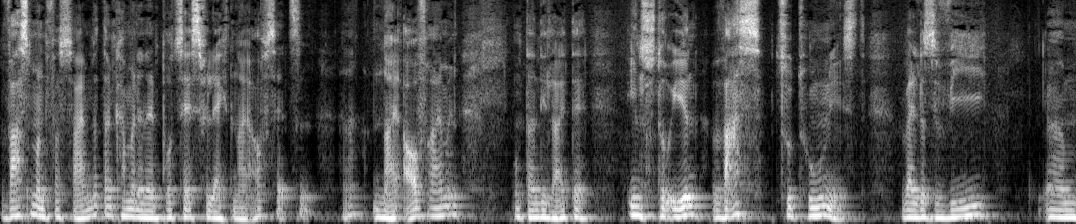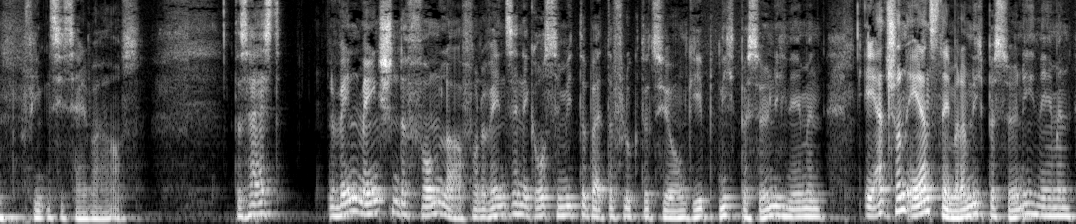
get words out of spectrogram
was man versäumt hat, dann kann man einen Prozess vielleicht neu aufsetzen, ja, neu aufräumen und dann die Leute instruieren, was zu tun ist. Weil das Wie ähm, finden sie selber heraus. Das heißt, wenn Menschen davonlaufen oder wenn es eine große Mitarbeiterfluktuation gibt, nicht persönlich nehmen, ernst, schon ernst nehmen, aber nicht persönlich nehmen,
